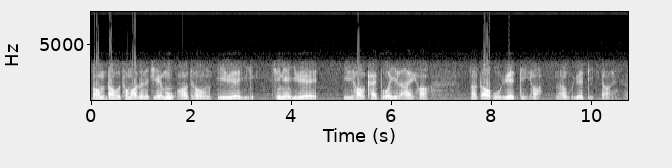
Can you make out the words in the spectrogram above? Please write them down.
那我们大户筹码论的节目啊，从一月一，今年一月。一号开播以来哈，那到五月底哈，那五月底啊呃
